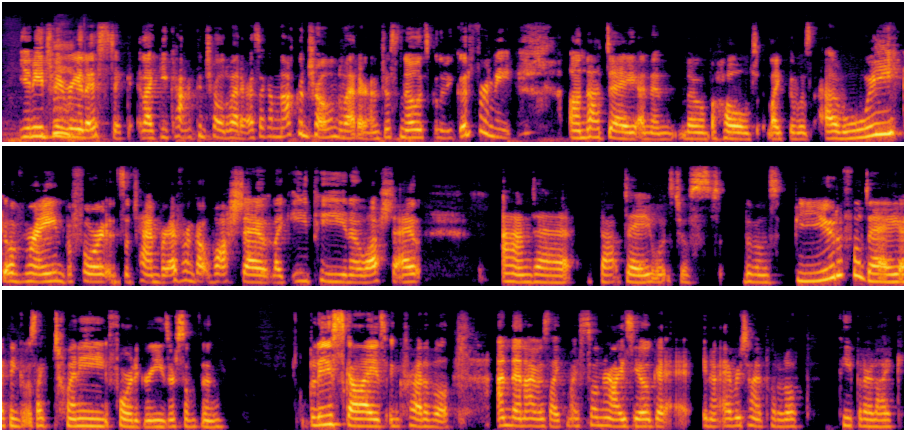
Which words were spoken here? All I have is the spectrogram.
you need to be realistic. Like you can't control the weather. I was like, I'm not controlling the weather. I just know it's going to be good for me on that day. And then lo and behold, like there was a week of rain before in September. Everyone got washed out, like EP, you know, washed out. And uh, that day was just the most beautiful day. I think it was like 24 degrees or something. Blue skies, incredible. And then I was like, my sunrise yoga, you know, every time I put it up, people are like,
